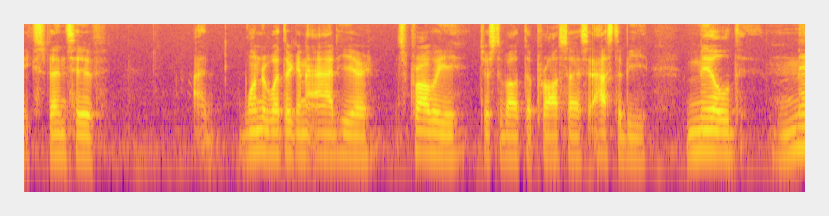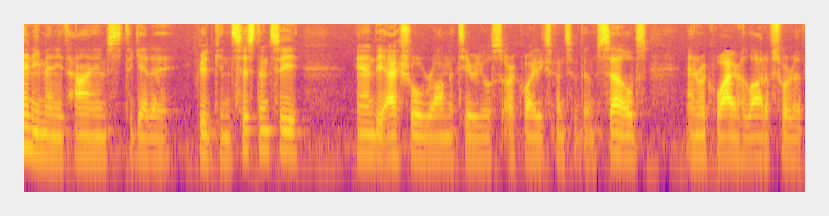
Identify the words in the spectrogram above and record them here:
expensive. I wonder what they're going to add here. It's probably just about the process. It has to be milled many, many times to get a good consistency, and the actual raw materials are quite expensive themselves and require a lot of sort of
